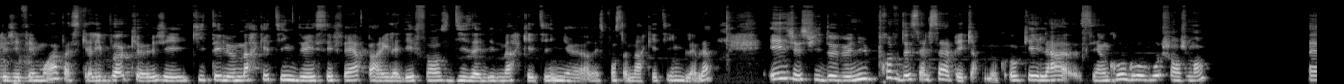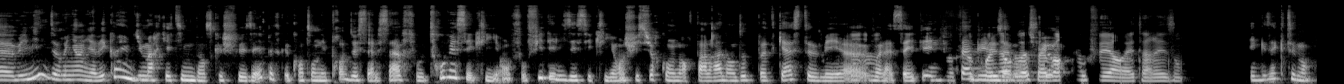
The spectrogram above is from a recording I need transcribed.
que j'ai fait moi, parce qu'à l'époque, euh, j'ai quitté le marketing de SFR, Paris La Défense, 10 années de marketing, euh, responsable marketing, blabla. Et je suis devenue prof de salsa à Pékin. Donc, ok, là, c'est un gros, gros, gros changement. Euh, mais mine de rien, il y avait quand même du marketing dans ce que je faisais, parce que quand on est prof de salsa, faut trouver ses clients, faut fidéliser ses clients. Je suis sûre qu'on en reparlera dans d'autres podcasts, mais euh, mmh. voilà, ça a été une fabuleuse aventure. doit savoir tout faire, ouais, t'as raison. Exactement.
